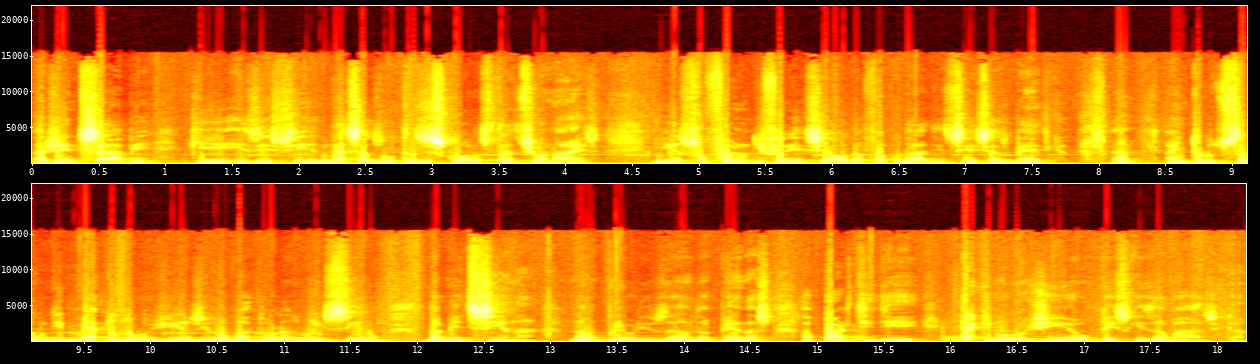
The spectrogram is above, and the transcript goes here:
a gente sabe que existe nessas outras escolas tradicionais. E isso foi um diferencial da Faculdade de Ciências Médicas, né? a introdução de metodologias inovadoras no ensino da medicina, não priorizando apenas a parte de tecnologia ou pesquisa básica.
